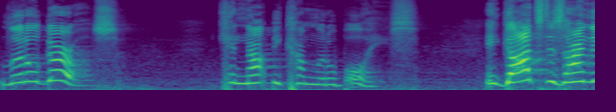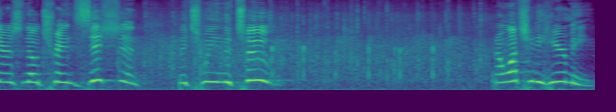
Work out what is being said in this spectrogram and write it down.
Little girls cannot become little boys. In God's design, there's no transition between the two. And I want you to hear me.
